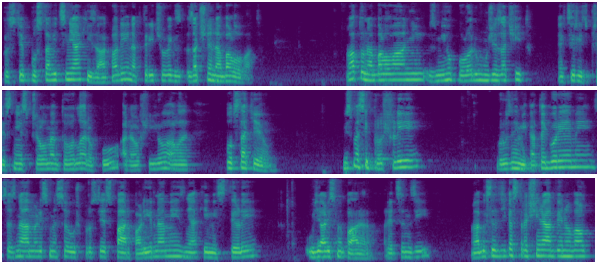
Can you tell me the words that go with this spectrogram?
prostě postavit si nějaký základy, na který člověk začne nabalovat. No a to nabalování z mého pohledu může začít, nechci říct přesně s přelomem tohohle roku a dalšího, ale v podstatě jo. My jsme si prošli různými kategoriemi, seznámili jsme se už prostě s pár palírnami, s nějakými styly, udělali jsme pár recenzí. No já bych se teďka strašně rád věnoval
